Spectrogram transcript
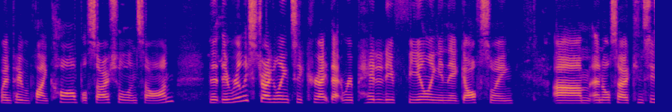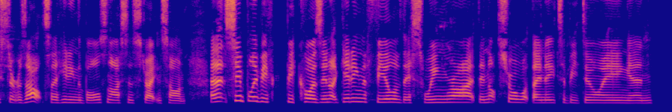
when people are playing comp or social and so on, that they're really struggling to create that repetitive feeling in their golf swing um, and also consistent results. So hitting the balls nice and straight and so on. And that's simply be because they're not getting the feel of their swing right. They're not sure what they need to be doing and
